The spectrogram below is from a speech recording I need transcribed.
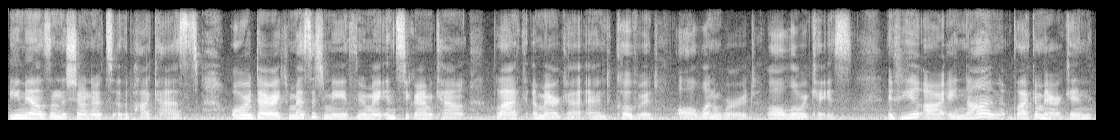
emails in the show notes of the podcast, or direct message me through my Instagram account, Black America and COVID, all one word, all lowercase. If you are a non Black American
